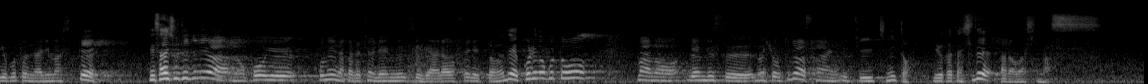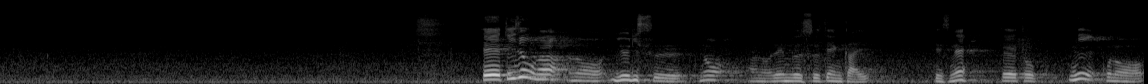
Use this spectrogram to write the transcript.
いうことになりまして、で最終的にはあのこういう、このような形の連分数で表されたので、これのことを、まあ、あの連分数の表記では3112という形で表します。えー、と以上があの有理数のあの連分数展開ですね、えー、とにこの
